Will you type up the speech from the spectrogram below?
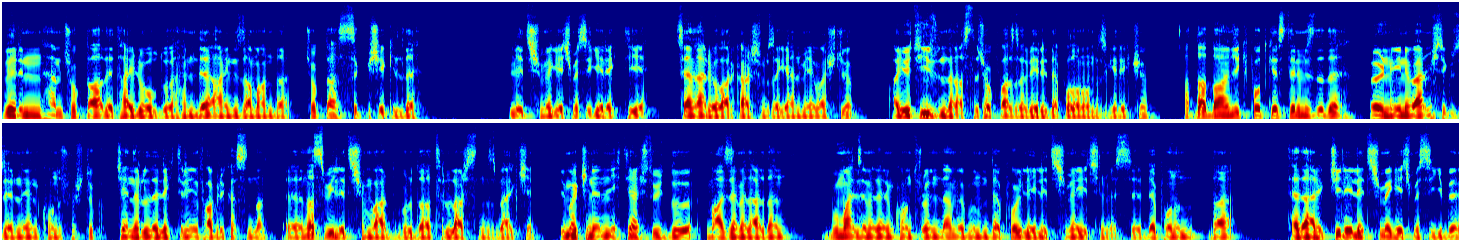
verinin hem çok daha detaylı olduğu hem de aynı zamanda çok daha sık bir şekilde iletişime geçmesi gerektiği senaryolar karşımıza gelmeye başlıyor. IoT yüzünden aslında çok fazla veri depolamamız gerekiyor. Hatta daha önceki podcastlerimizde de örneğini vermiştik, üzerine konuşmuştuk. General Electric'in fabrikasından. Ee, nasıl bir iletişim vardı burada hatırlarsınız belki. Bir makinenin ihtiyaç duyduğu malzemelerden, bu malzemelerin kontrolünden ve bunun depo ile iletişime geçilmesi, deponun da tedarikçiyle iletişime geçmesi gibi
